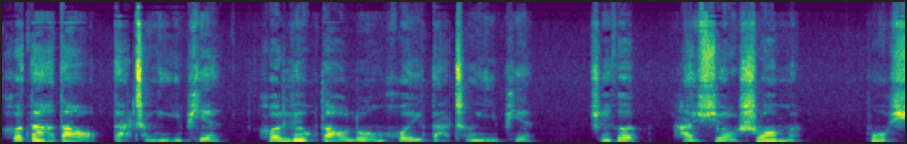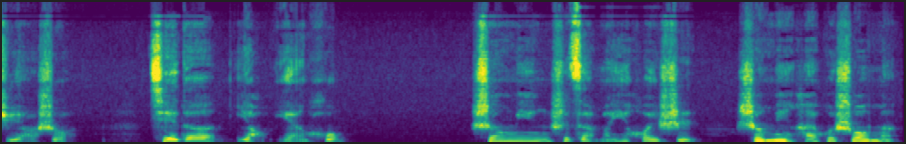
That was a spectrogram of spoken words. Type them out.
和大道打成一片，和六道轮回打成一片，这个还需要说吗？不需要说，且得有言乎？生命是怎么一回事？生命还会说吗？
